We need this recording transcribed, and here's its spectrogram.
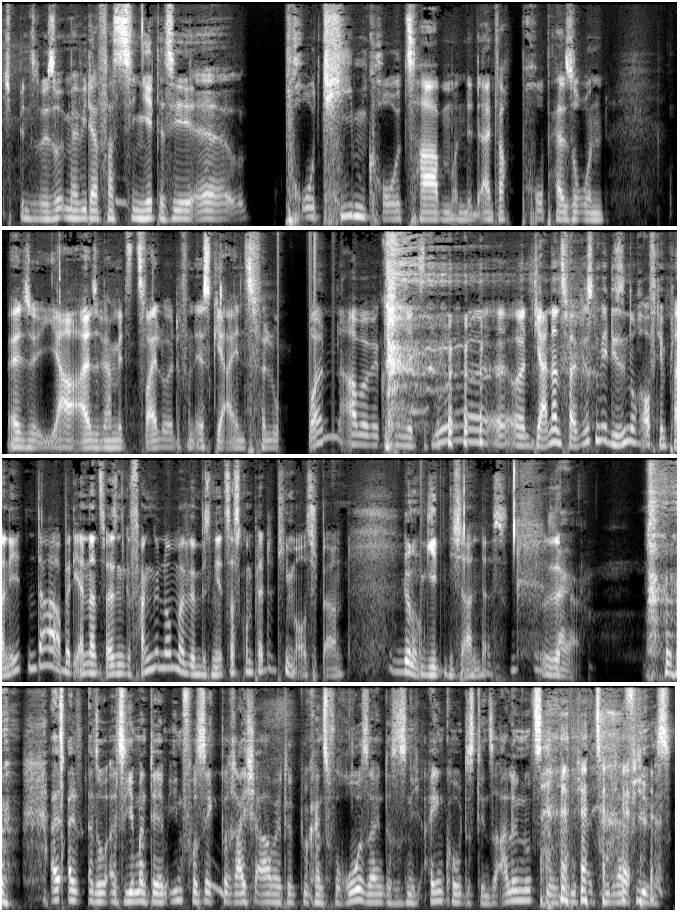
Ich bin sowieso immer wieder fasziniert, dass sie äh, pro Team Codes haben und nicht einfach pro Person. Also ja, also wir haben jetzt zwei Leute von SG1 verloren wollen, aber wir können jetzt nur, äh, und die anderen zwei wissen wir, die sind noch auf dem Planeten da, aber die anderen zwei sind gefangen genommen, weil wir müssen jetzt das komplette Team aussperren. Genau. Geht nicht anders. Also, naja. also als jemand, der im Infosec-Bereich arbeitet, du kannst froh sein, dass es nicht ein Code ist, den sie alle nutzen und nicht 1, 2, 3, 4 ist.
